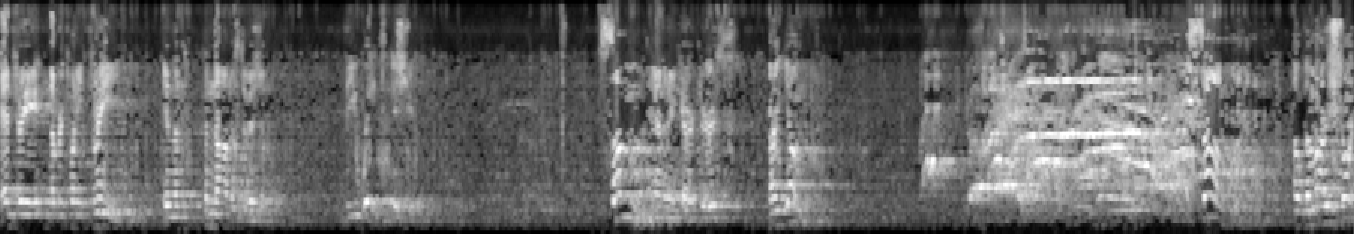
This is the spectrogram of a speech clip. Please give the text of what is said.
Entry number 23 in the Novice Division. The Weight issue. Some anime characters are young. Some of them are short.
